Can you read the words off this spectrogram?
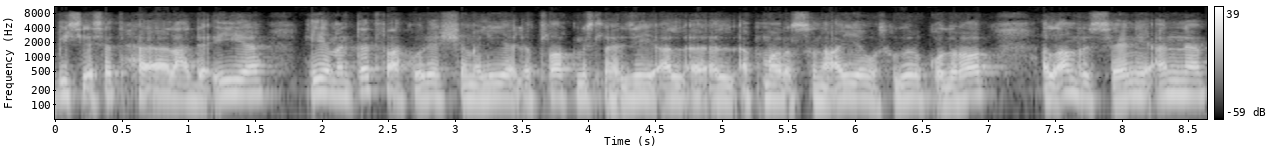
بسياستها العدائية هي من تدفع كوريا الشمالية لإطلاق مثل هذه الأقمار الصناعية وصدور القدرات. الأمر الثاني أن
